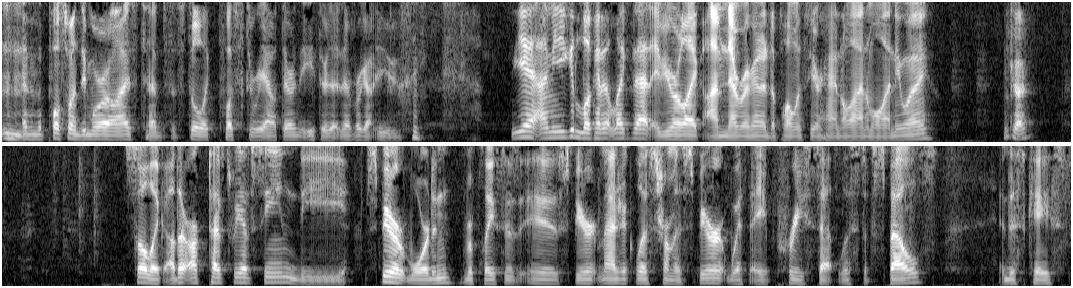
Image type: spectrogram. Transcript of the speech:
mm-hmm. and then the plus one demoralized temps. It's still like plus three out there in the ether that never got used. Yeah, I mean, you could look at it like that if you're like, I'm never going to diplomacy or handle animal anyway. okay. So, like other archetypes we have seen, the Spirit Warden replaces his spirit magic list from his spirit with a preset list of spells. In this case,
